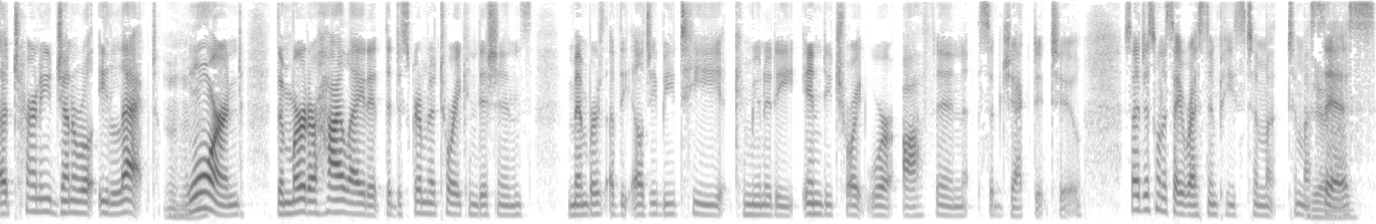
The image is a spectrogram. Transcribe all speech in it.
Attorney General elect, warned the murder highlighted the discriminatory conditions members of the LGBT community in Detroit were often subjected to. So I just want to say rest in peace to my, to my Yeah. sis.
